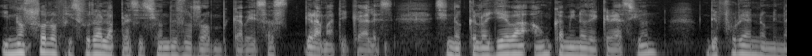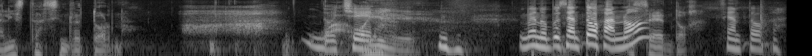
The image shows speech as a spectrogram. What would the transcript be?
y no solo fisura la precisión de sus rompecabezas gramaticales, sino que lo lleva a un camino de creación, de furia nominalista sin retorno. Nochera. bueno, pues se antoja, ¿no? Se antoja. Se antoja.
